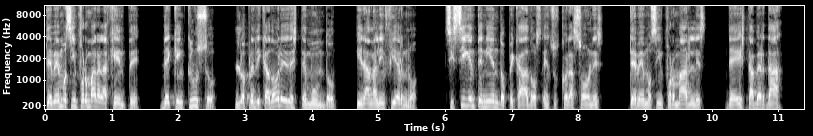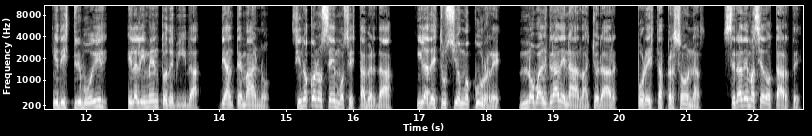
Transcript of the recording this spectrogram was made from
Debemos informar a la gente de que incluso los predicadores de este mundo irán al infierno. Si siguen teniendo pecados en sus corazones, debemos informarles de esta verdad y distribuir el alimento de vida de antemano. Si no conocemos esta verdad y la destrucción ocurre, no valdrá de nada llorar por estas personas. Será demasiado tarde.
